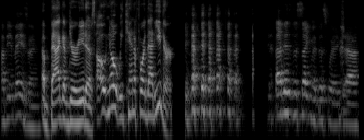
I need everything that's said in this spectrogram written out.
that'd be amazing. A bag of Doritos. Oh no, we can't afford that either. that is the segment this week. Yeah.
